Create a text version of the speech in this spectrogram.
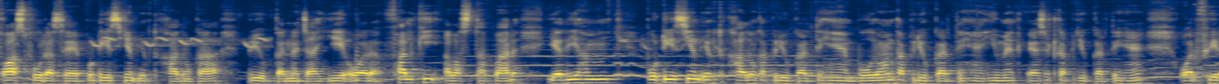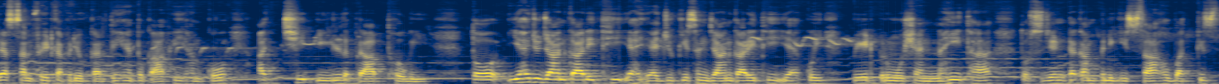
फास्फोरस है पोटेशियम युक्त खादों का प्रयोग करना चाहिए और फल की अवस्था पर यदि हम पोटेशियम युक्त खादों का प्रयोग करते हैं बोरॉन का प्रयोग करते हैं ह्यूमिक एसिड का प्रयोग करते हैं और फेरस सल्फेट का प्रयोग करते हैं तो काफ़ी हमको अच्छी ईल्ड प्राप्त होगी। तो यह जो जानकारी थी, यह एजुकेशन जानकारी थी, यह कोई पेड प्रमोशन नहीं था। तो सिजेंटा कंपनी की साहू बत्तीस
